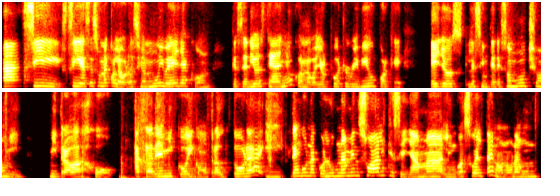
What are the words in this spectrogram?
Ah, sí, sí, esa es una colaboración muy bella con que se dio este año con Nueva York Poetry Review porque ellos les interesó mucho mi, mi trabajo académico y como traductora y tengo una columna mensual que se llama Lengua Suelta en honor a un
